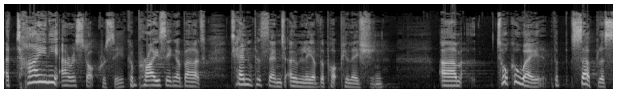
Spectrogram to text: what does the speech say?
a tiny aristocracy comprising about 10% only of the population um, took away the surplus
